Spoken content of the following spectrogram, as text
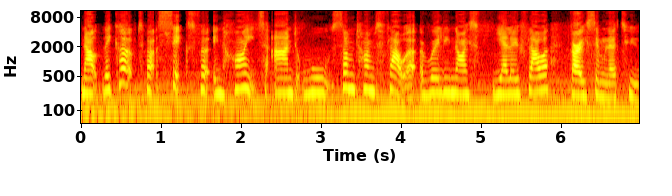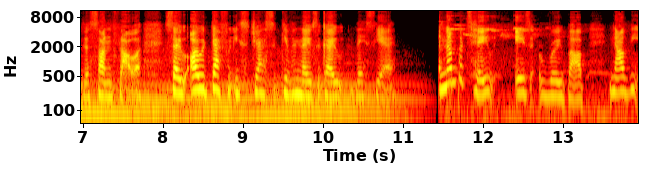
Now they go up to about six foot in height and will sometimes flower a really nice yellow flower very similar to the sunflower so I would definitely suggest giving those a go this year. Number two is rhubarb. Now the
